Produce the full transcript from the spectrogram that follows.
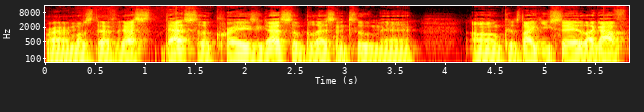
Right, most definitely. That's that's a crazy. That's a blessing too, man. Um, because like you said, like I've,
